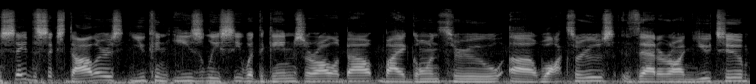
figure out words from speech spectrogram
save the $6. You can easily see what the games are all about by going through uh, walkthroughs that are on YouTube.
